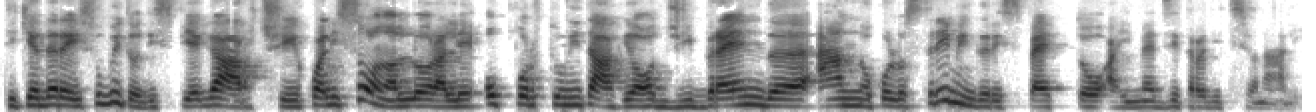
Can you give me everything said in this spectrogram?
ti chiederei subito di spiegarci quali sono allora le opportunità che oggi i brand hanno con lo streaming rispetto ai mezzi tradizionali.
